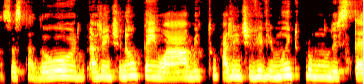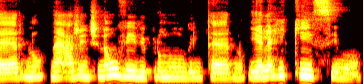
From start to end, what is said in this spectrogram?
assustador, a gente não tem o hábito, a gente vive muito para o mundo externo, né? A gente não vive para o mundo interno e ele é riquíssimo,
